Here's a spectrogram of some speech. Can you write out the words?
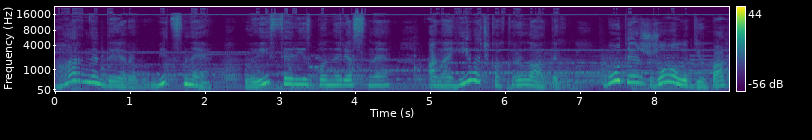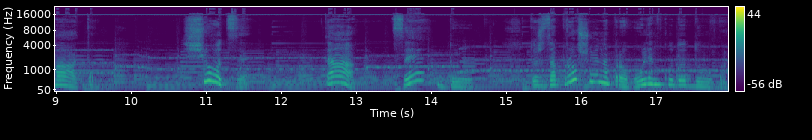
Гарне дерево, міцне, листя різьблене рясне, а на гілочках крилатих буде жолудів багато. Що це? Так, це дуб. Тож запрошую на прогулянку до дуба.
